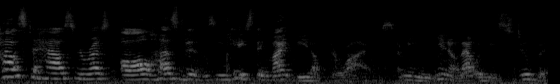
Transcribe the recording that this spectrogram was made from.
house to house and arrest all husbands in case they might beat up their wives. I mean, you know, that would be stupid.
